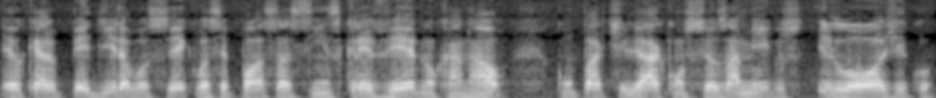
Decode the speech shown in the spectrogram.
eu quero pedir a você que você possa se inscrever no canal, compartilhar com seus amigos e, lógico,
